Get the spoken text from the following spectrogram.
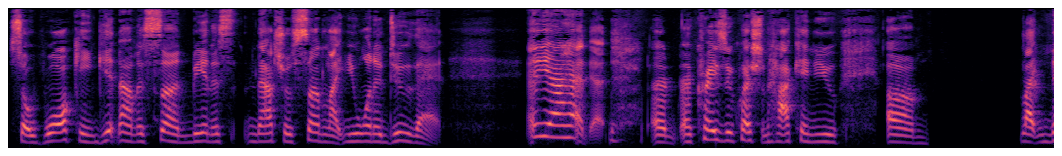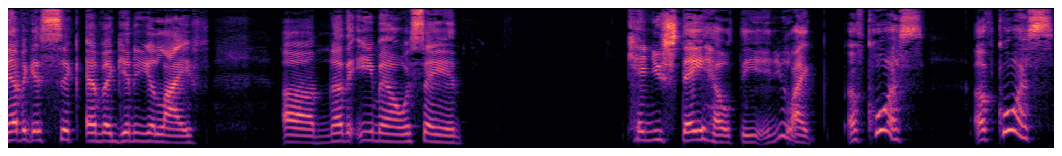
So walking, getting out in the sun, being in natural sunlight, you want to do that. And yeah, I had a, a, crazy question. How can you, um, like never get sick ever again in your life um, another email was saying, Can you stay healthy? And you're like, Of course, of course.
